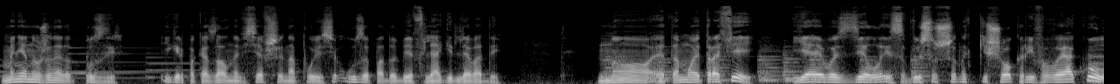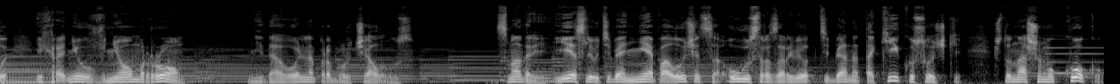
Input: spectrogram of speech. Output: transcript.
«Мне нужен этот пузырь», — Игорь показал на висевший на поясе уза подобие фляги для воды. «Но это мой трофей. Я его сделал из высушенных кишок рифовой акулы и храню в нем ром», — недовольно пробурчал уз. «Смотри, если у тебя не получится, ус разорвет тебя на такие кусочки, что нашему коку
